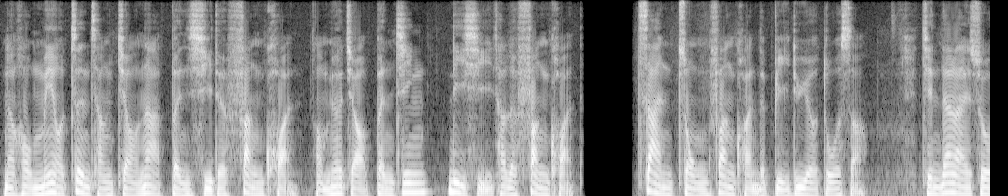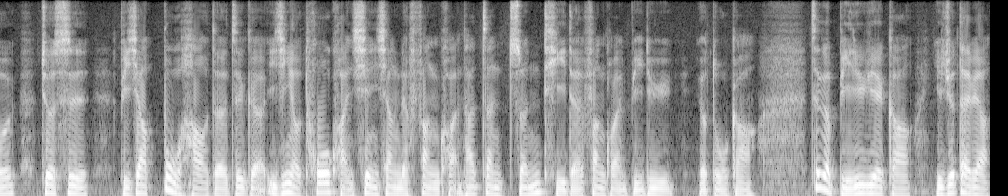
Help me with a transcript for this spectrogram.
然后没有正常缴纳本息的放款哦，没有缴本金利息，它的放款占总放款的比率有多少？简单来说，就是比较不好的这个已经有拖款现象的放款，它占整体的放款比率有多高？这个比率越高，也就代表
